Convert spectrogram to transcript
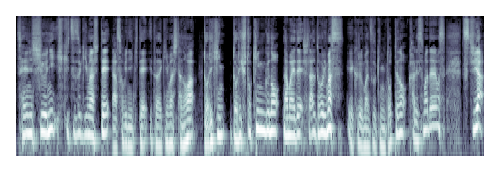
先週に引き続きまして遊びに来ていただきましたのは、ドリキン、ドリフトキングの名前で知られております。えー車好きにとってのカリスマであります。土屋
